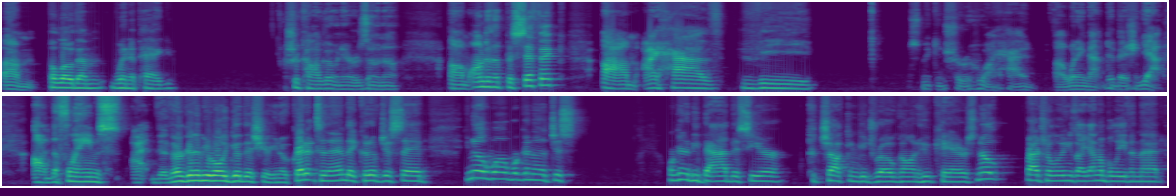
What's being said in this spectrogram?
Um, below them, Winnipeg, Chicago, and Arizona. Um, onto the Pacific, um, I have the just making sure who I had uh, winning that division. Yeah, um, the Flames, I, they're going to be really good this year. You know, credit to them. They could have just said, you know, well, we're going to just we're going to be bad this year. Tkachuk and Gaudreau gone. Who cares? Nope. Brad Treliving's like, I don't believe in that.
